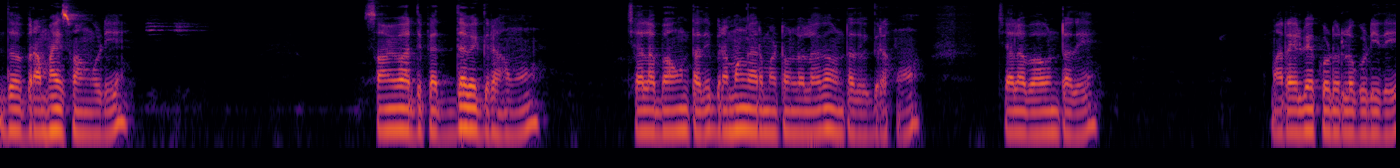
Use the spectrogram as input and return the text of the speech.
ద బ్రహ్మయ్య స్వామి గుడి స్వామివారిది పెద్ద విగ్రహము. చాలా బాగుంటుంది. బ్రహ్మంగారి మఠంలో లాగా ఉంటుంది విగ్రహం. చాలా బాగుంటుంది. మా రైల్వే కోడూరులో గుడి ఇది.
